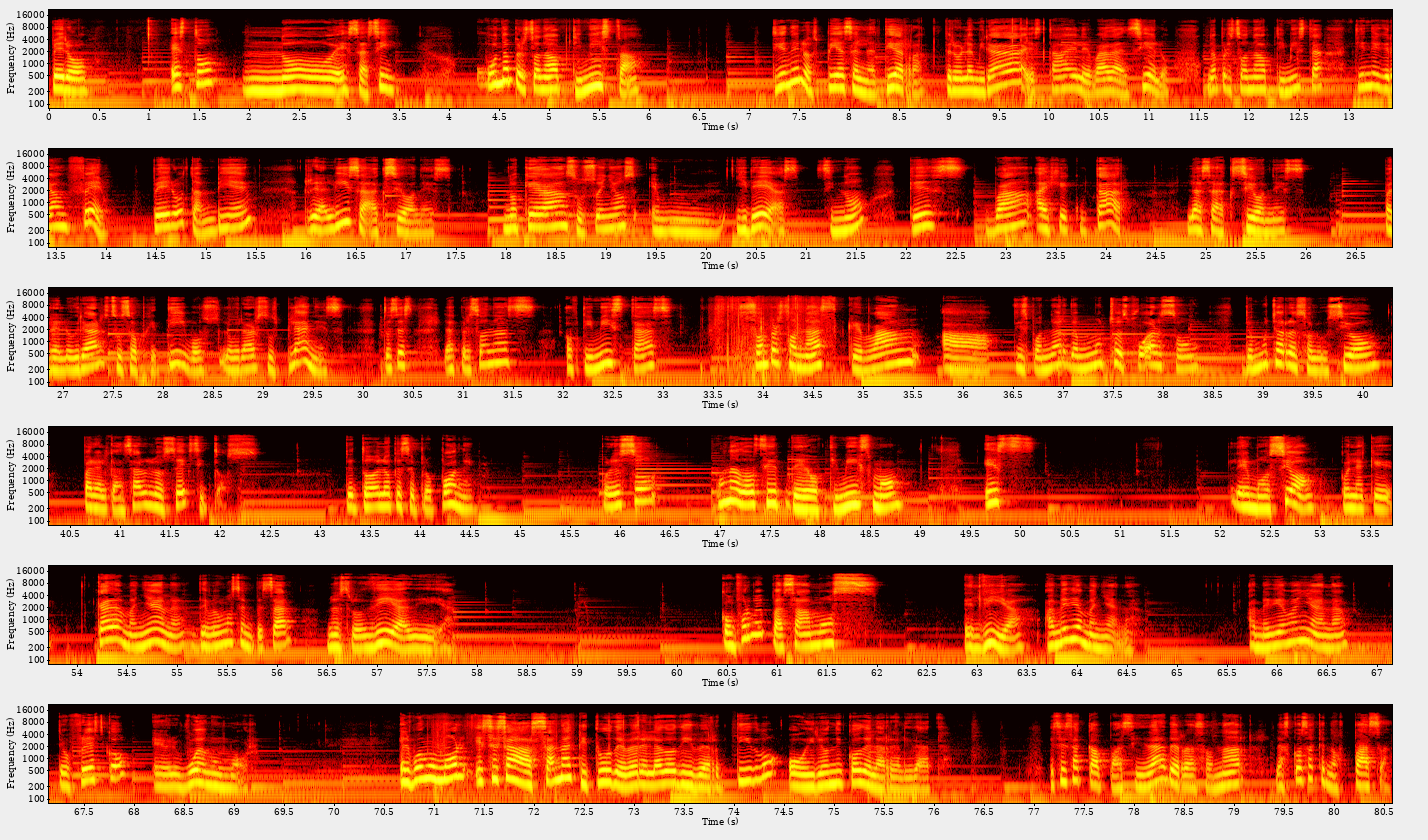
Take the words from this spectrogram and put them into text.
pero esto no es así. Una persona optimista tiene los pies en la tierra, pero la mirada está elevada al cielo. Una persona optimista tiene gran fe, pero también realiza acciones. No quedan sus sueños en ideas, sino que va a ejecutar las acciones para lograr sus objetivos, lograr sus planes. Entonces, las personas optimistas son personas que van a disponer de mucho esfuerzo, de mucha resolución para alcanzar los éxitos de todo lo que se propone. Por eso, una dosis de optimismo es la emoción con la que cada mañana debemos empezar nuestro día a día. Conforme pasamos el día a media mañana, a media mañana te ofrezco el buen humor. El buen humor es esa sana actitud de ver el lado divertido o irónico de la realidad. Es esa capacidad de razonar las cosas que nos pasan,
